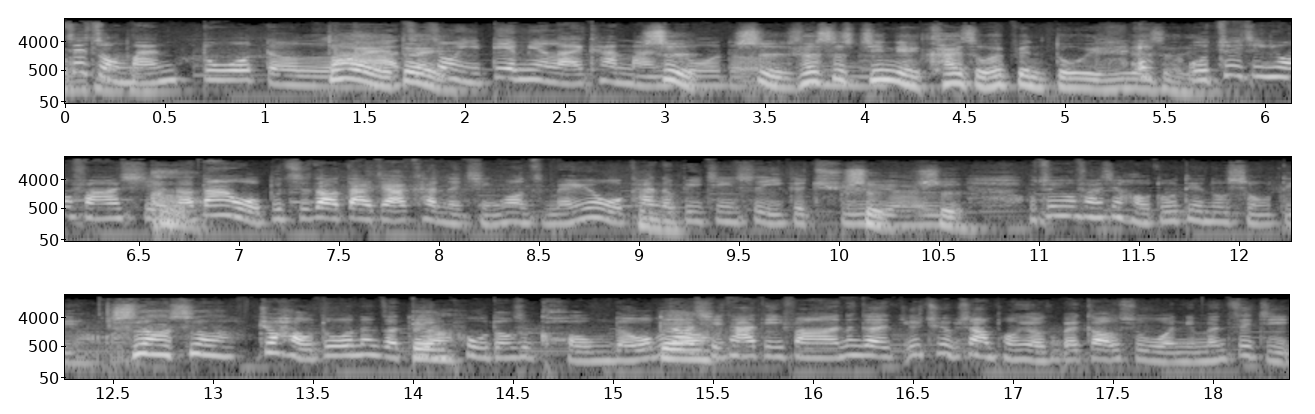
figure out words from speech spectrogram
这种蛮多的啦，对对，这种以店面来看蛮多的，是，可是今年开始会变多元一点。我最近又发现了，当然我不知道大家看的情况怎么样，因为我看的毕竟是一个区域而已。我最近发现好多店都收掉了，是啊是啊，就好多那个店铺都是空的。我不知道其他地方那个 YouTube 上朋友可不可以告诉我，你们自己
